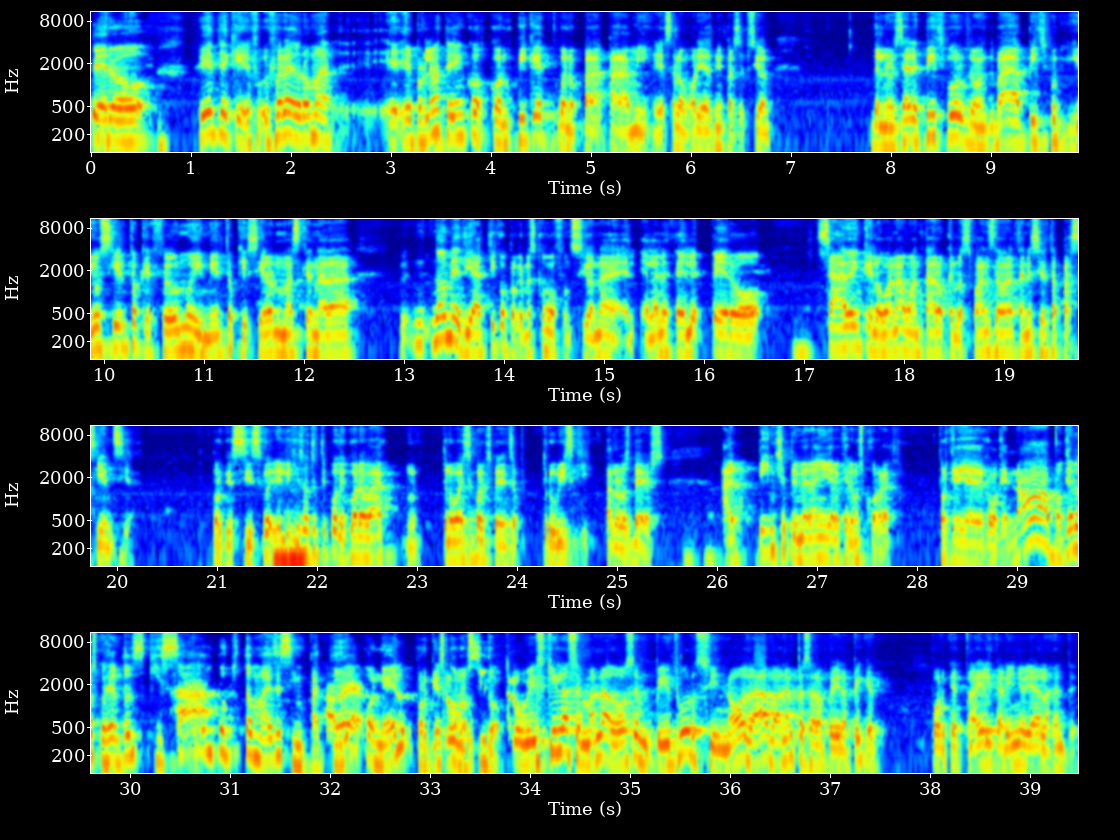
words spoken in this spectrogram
pero fíjate que fuera de broma, eh, el problema también con, con Pickett, bueno, para, para mí, eso a lo mejor ya es mi percepción de la Universidad de Pittsburgh, va a Pittsburgh, yo siento que fue un movimiento que hicieron más que nada, no mediático, porque no es como funciona en, la NFL, pero saben que lo van a aguantar o que los fans le van a tener cierta paciencia. Porque si eliges otro tipo de quarterback, te lo voy a decir por experiencia, Trubisky, para los Bears, al pinche primer año ya lo queremos correr. Porque ya como que no, ¿por qué lo escogieron? Entonces quizá ah. un poquito más de simpatía con él porque es conocido. Trubisky la semana 2 en Pittsburgh, si no da, van a empezar a pedir a Pickett porque trae el cariño ya de la gente.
